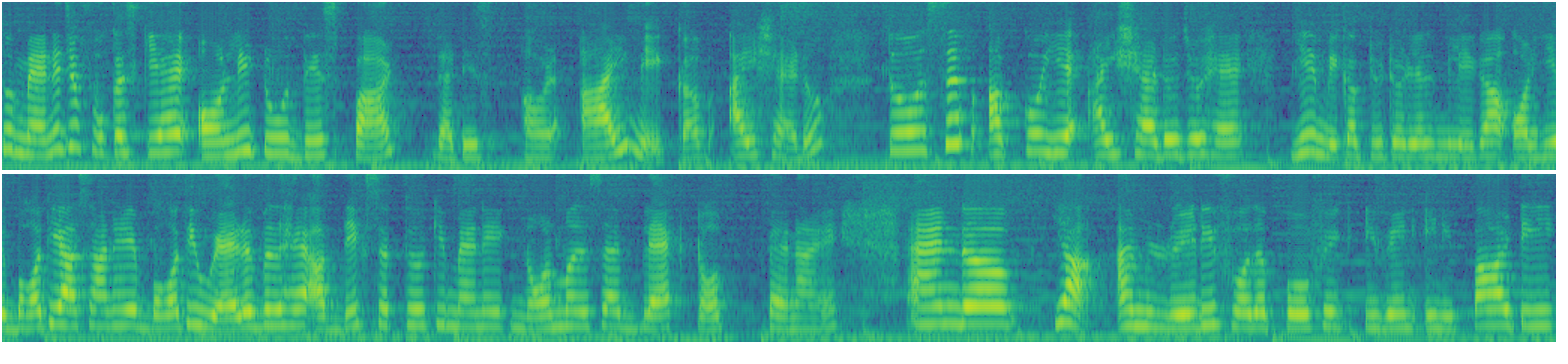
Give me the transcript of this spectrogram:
तो मैंने जो फोकस किया है only to this part that is our eye makeup eye shadow तो सिर्फ़ आपको ये आई शेडो जो है ये मेकअप ट्यूटोरियल मिलेगा और ये बहुत ही आसान है, बहुत ही वेरेबल है। आप देख सकते हो कि मैंने एक नॉर्मल सा ब्लैक टॉप पहना है। एंड या I am ready for the perfect event any party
